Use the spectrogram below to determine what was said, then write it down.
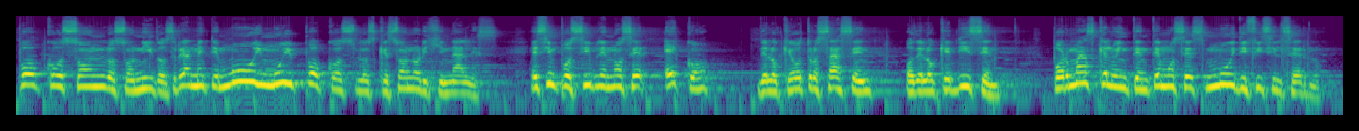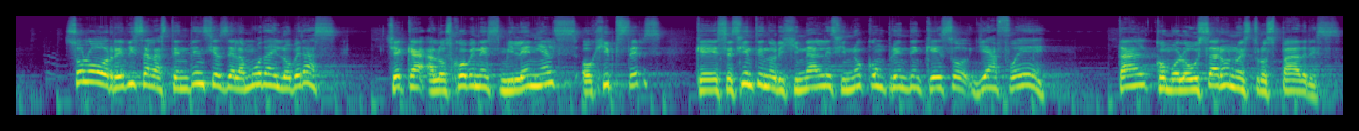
pocos son los sonidos, realmente muy, muy pocos los que son originales. Es imposible no ser eco de lo que otros hacen o de lo que dicen. Por más que lo intentemos es muy difícil serlo. Solo revisa las tendencias de la moda y lo verás. Checa a los jóvenes millennials o hipsters que se sienten originales y no comprenden que eso ya fue, tal como lo usaron nuestros padres.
